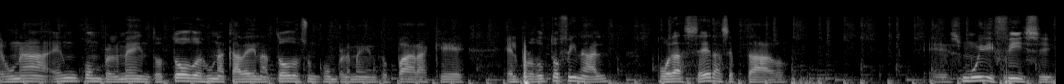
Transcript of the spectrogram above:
es, una, es un complemento, todo es una cadena, todo es un complemento para que el producto final pueda ser aceptado. Es muy difícil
